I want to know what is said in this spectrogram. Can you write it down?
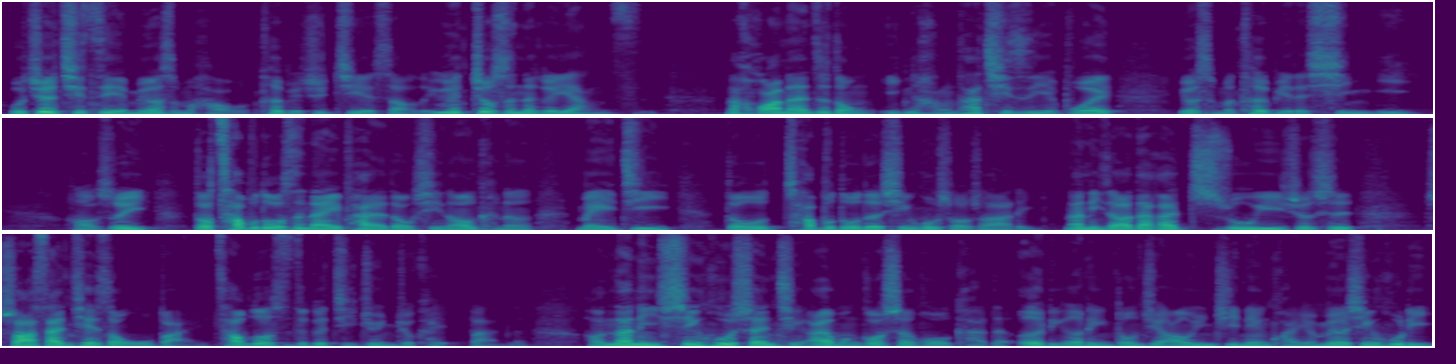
我觉得其实也没有什么好特别去介绍的，因为就是那个样子。那华南这种银行，它其实也不会有什么特别的新意。好，所以都差不多是那一派的东西，然后可能每一季都差不多的新户手刷礼。那你只要大概注意，就是刷三千送五百，差不多是这个几句，你就可以办了。好，那你新户申请爱网购生活卡的二零二零东京奥运纪念款有没有新户礼？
